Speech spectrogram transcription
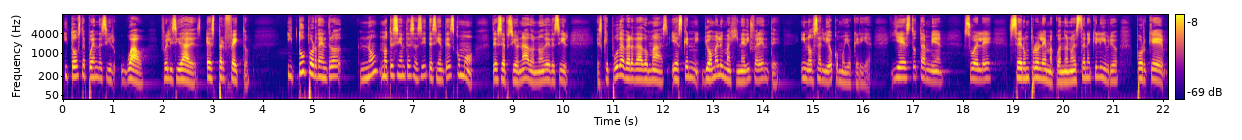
y todos te pueden decir, wow, felicidades, es perfecto. Y tú por dentro, no, no te sientes así, te sientes como decepcionado, ¿no? De decir, es que pude haber dado más y es que yo me lo imaginé diferente y no salió como yo quería. Y esto también suele ser un problema cuando no está en equilibrio porque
